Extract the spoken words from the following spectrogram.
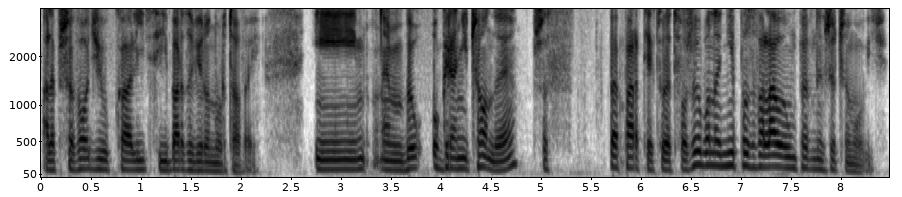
ale przewodził koalicji bardzo wielonurtowej. I był ograniczony przez te partie, które tworzyły, bo one nie pozwalały mu pewnych rzeczy mówić.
